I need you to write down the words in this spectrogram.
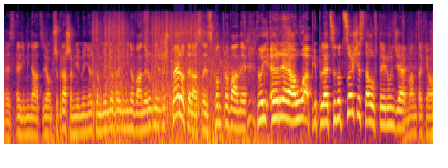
e, z eliminacją, przepraszam, nie Mynio, tylko Mynio wyeliminowany, również Szpero teraz e, skontrowany. No i Rea łapie plecy, no co się stało w tej rundzie? Mam taką...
